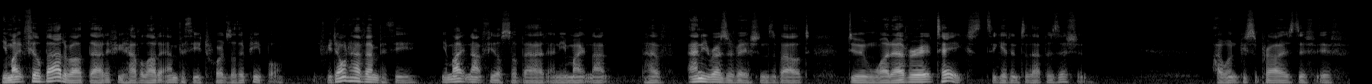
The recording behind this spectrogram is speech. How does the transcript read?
you might feel bad about that if you have a lot of empathy towards other people. If you don't have empathy, you might not feel so bad and you might not have any reservations about doing whatever it takes to get into that position. I wouldn't be surprised if, if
